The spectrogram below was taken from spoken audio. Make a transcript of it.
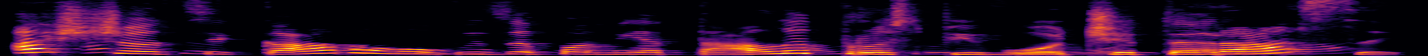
А що цікавого ви запам'ятали про співочі тераси?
